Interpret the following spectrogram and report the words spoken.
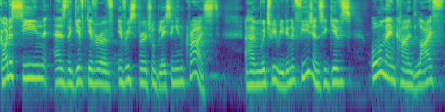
God is seen as the gift giver of every spiritual blessing in Christ, um, which we read in Ephesians, who gives all mankind life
